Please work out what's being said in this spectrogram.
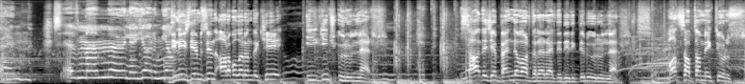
ben sevmem öyle yarım yalan Dinleyicilerimizin arabalarındaki ilginç ürünler. Sadece bende vardır herhalde dedikleri ürünler. WhatsApp'tan bekliyoruz.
